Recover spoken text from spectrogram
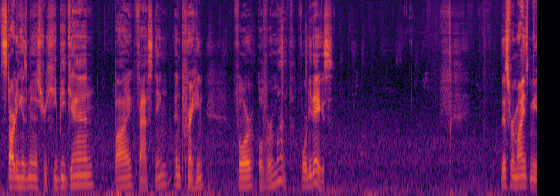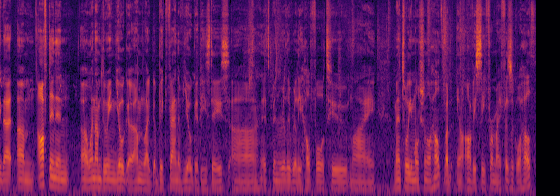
starting his ministry. He began by fasting and praying for over a month, 40 days. This reminds me that um, often in uh, when I'm doing yoga, I'm like a big fan of yoga these days. Uh, it's been really, really helpful to my mental, emotional health, but you know, obviously for my physical health.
